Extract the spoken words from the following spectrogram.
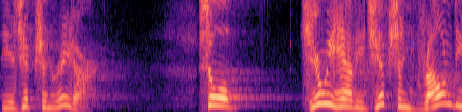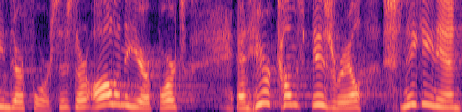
the Egyptian radar. So here we have Egyptian grounding their forces. They're all in the airports. And here comes Israel sneaking in,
